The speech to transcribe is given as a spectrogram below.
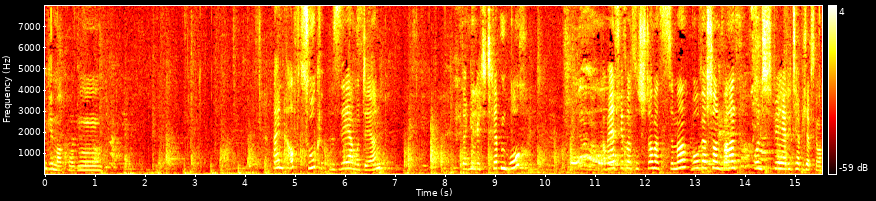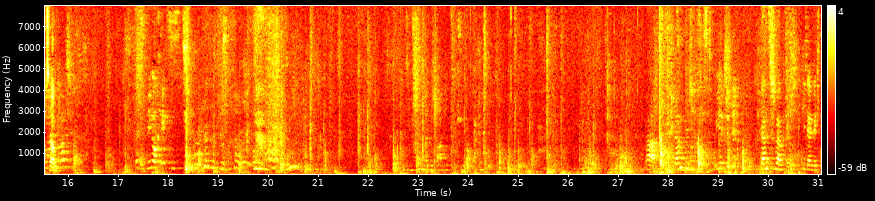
Wir gehen mal gucken. Ein Aufzug, sehr modern. Da gehen gleich die Treppen hoch. Aber jetzt geht's mal ins Stormers wo wir schon waren und wir ja die Teppiche selbst gemacht haben. Ja, schlampig konstruiert. Ganz schlampig. Geht ja nicht.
